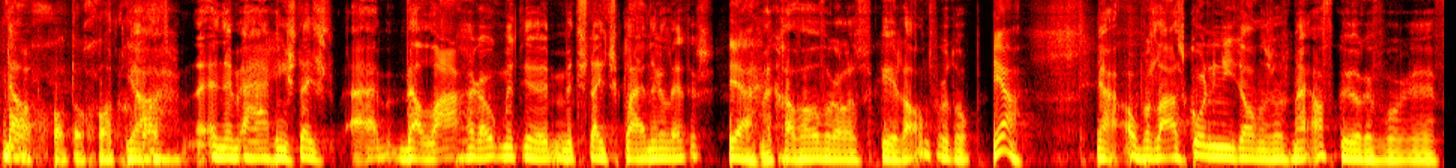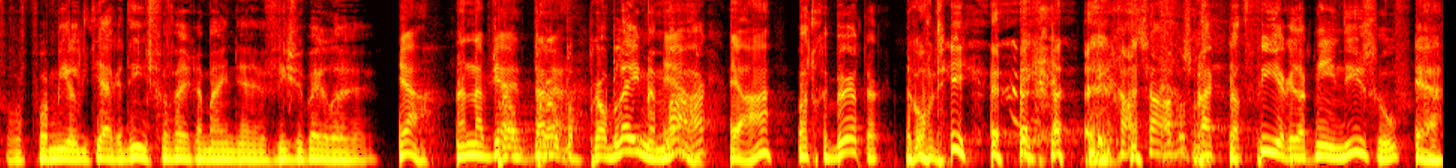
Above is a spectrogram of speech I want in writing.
Nou, oh god, oh god, oh Ja, god. en hij ging steeds eh, wel lager ook met, eh, met steeds kleinere letters. Ja. Maar ik gaf overal het verkeerde antwoord op. Ja. Ja, op het laatst kon hij niet anders dan mij afkeuren voor, eh, voor, voor militaire dienst vanwege mijn eh, visuele Ja. Dan heb jij... pro- dan- pro- problemen. Maar, Ja. wat gebeurt er? Daar komt ie. ik ga s'avonds dat vieren dat ik niet in dienst hoef. ja.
